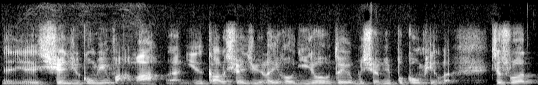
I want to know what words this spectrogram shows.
呃，选举公平法嘛，啊，你搞了选举了以后，你就对我们选民不公平了，就说。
